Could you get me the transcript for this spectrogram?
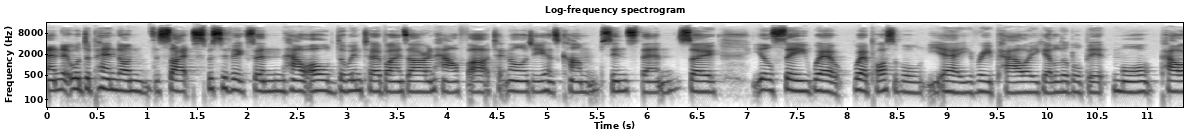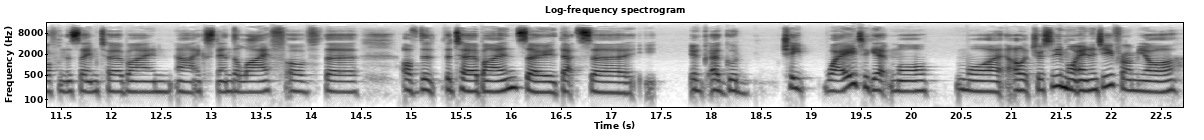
and it will depend on the site specifics and how old the wind turbines are and how far technology has come since then. So, you'll see where where possible, yeah, you repower, you get a little bit more power from the same turbine, uh, extend the life of the of the the turbine. So that's a a, good cheap way to get more more electricity, more energy from your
